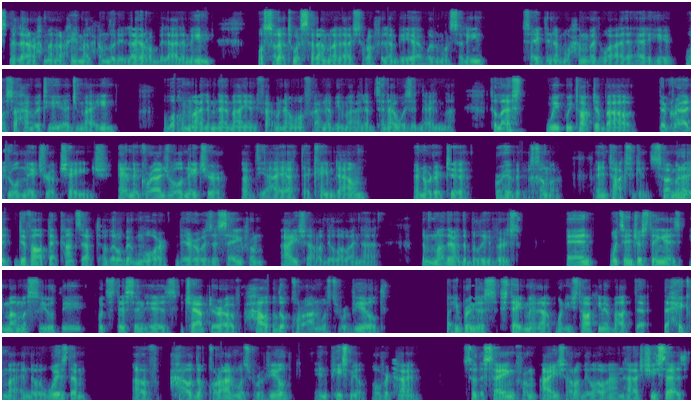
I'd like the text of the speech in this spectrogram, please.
بسم الله الرحمن الرحيم الحمد لله رب العالمين والصلاة والسلام على أشرف الأنبياء والمرسلين سيدنا محمد وعلى آله وصحابته أجمعين اللهم علمنا ما ينفعنا وانفعنا بما علمتنا وزدنا علما So last week we talked about the gradual nature of change and the gradual nature of the ayat that came down in order to prohibit khamr, intoxicants. So I'm going to develop that concept a little bit more. There was a saying from Aisha radiallahu anha, uh, the mother of the believers. And what's interesting is Imam Suyuti puts this in his chapter of how the Quran was revealed. He brings this statement up when he's talking about the, the hikmah and the wisdom of how the Quran was revealed in piecemeal over time. So the saying from Aisha radiallahu anha, she says,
